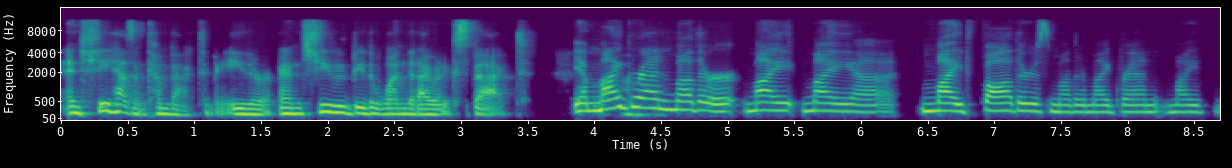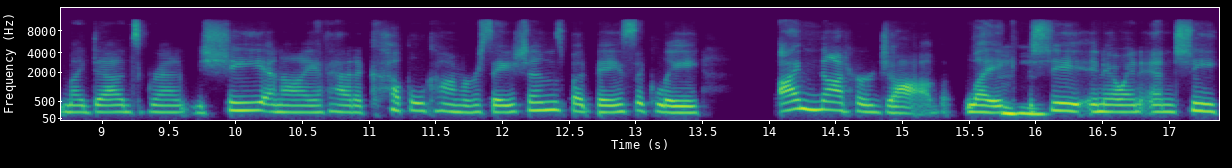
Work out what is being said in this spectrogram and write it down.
and she hasn't come back to me either. And she would be the one that I would expect. Yeah, my um, grandmother, my my uh my father's mother, my grand my my dad's grand she and I have had a couple conversations, but basically I'm not her job. Like mm-hmm. she, you know, and and she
